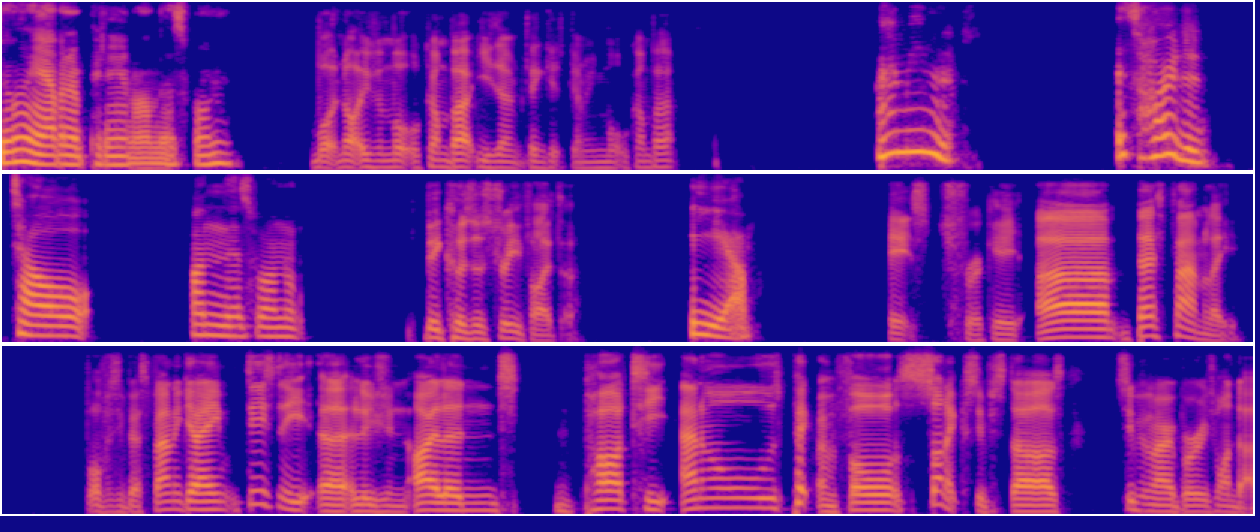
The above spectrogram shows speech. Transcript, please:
don't really have an opinion on this one. What, not even Mortal Kombat? You don't think it's going to be Mortal Kombat? I mean, it's hard to tell on this one. Because of Street Fighter. Yeah. It's tricky. Um, best family. Obviously, best family game. Disney uh, Illusion Island, Party Animals, Pikmin 4, Sonic Superstars, Super Mario Bros. Wonder.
